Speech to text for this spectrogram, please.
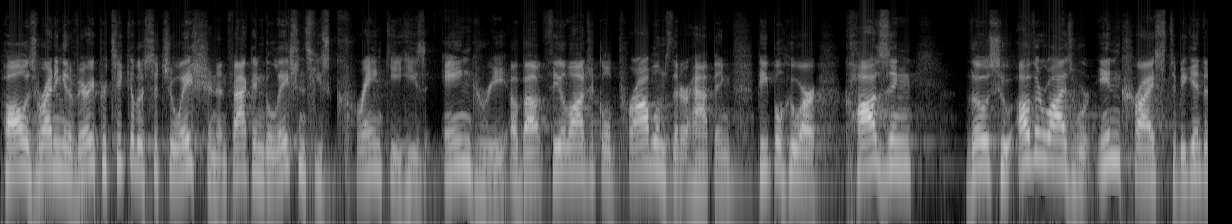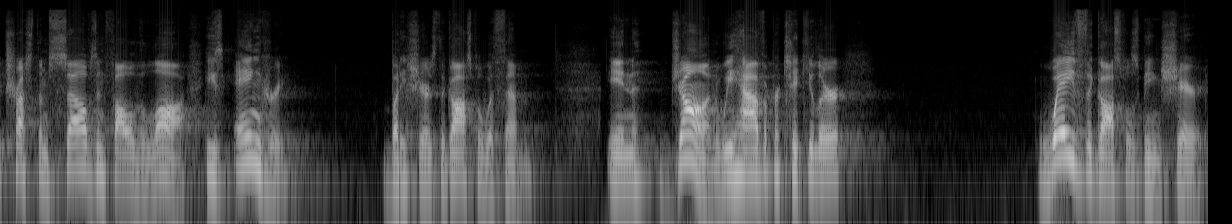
Paul is writing in a very particular situation. In fact, in Galatians, he's cranky, he's angry about theological problems that are happening, people who are causing those who otherwise were in Christ to begin to trust themselves and follow the law. He's angry. but he shares the gospel with them. In John, we have a particular way the gospel is being shared.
